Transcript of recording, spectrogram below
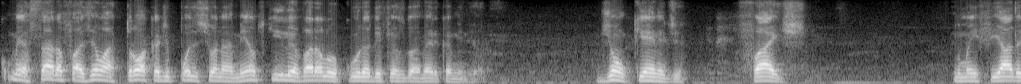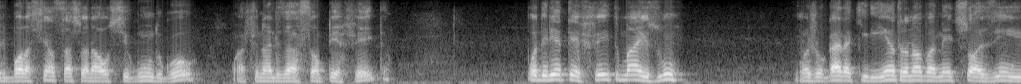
começaram a fazer uma troca de posicionamento que levaram à loucura a defesa do América Mineiro. John Kennedy faz numa enfiada de bola sensacional o segundo gol, com a finalização perfeita. Poderia ter feito mais um, uma jogada que ele entra novamente sozinho e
